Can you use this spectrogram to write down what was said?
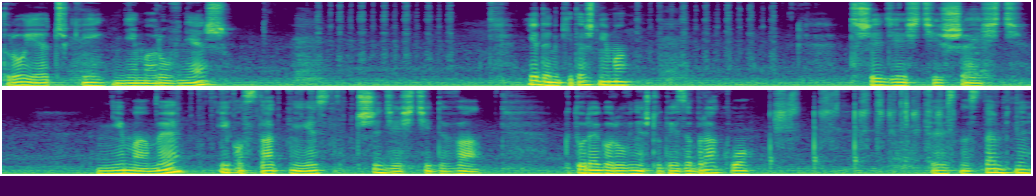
trójeczki nie ma również. Jedynki też nie ma. 36 nie mamy. I ostatni jest 32, którego również tutaj zabrakło. To jest następny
